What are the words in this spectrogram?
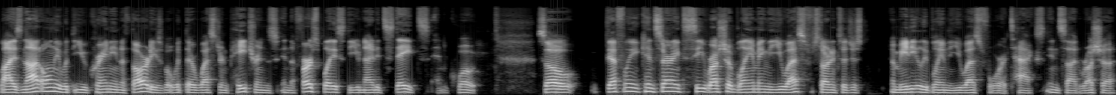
lies not only with the Ukrainian authorities, but with their Western patrons, in the first place, the United States, end quote. So definitely concerning to see Russia blaming the US, starting to just immediately blame the US for attacks inside Russia,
